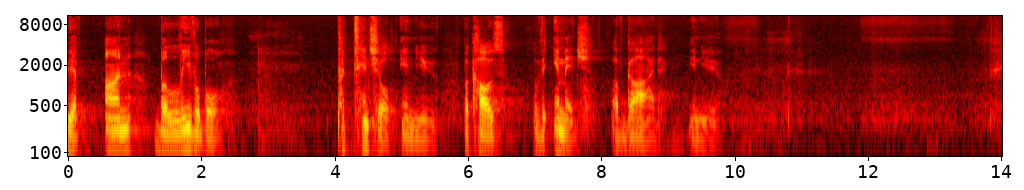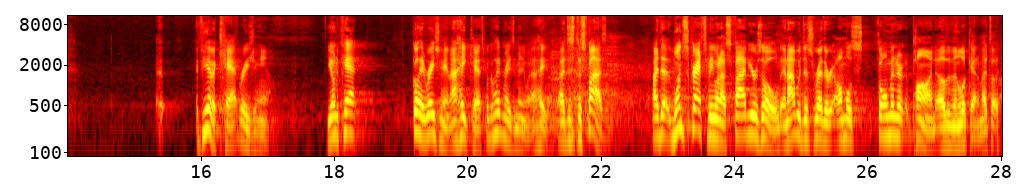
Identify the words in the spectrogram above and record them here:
You have unbelievable potential in you because of the image of God in you. Uh, if you have a cat, raise your hand. You own a cat? Go ahead, raise your hand. I hate cats, but go ahead and raise them anyway. I hate them. I just despise them. I, one scratched me when I was five years old, and I would just rather almost throw them in a pond other than look at them. I thought,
